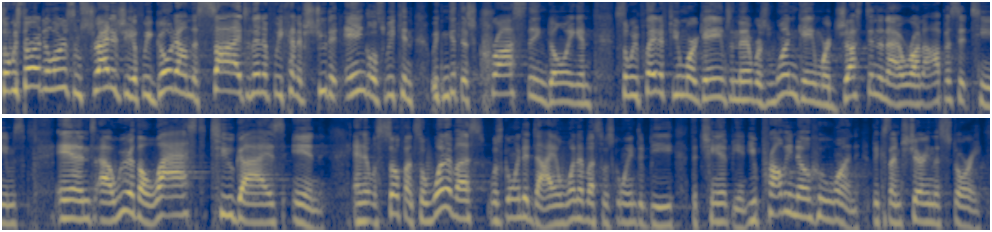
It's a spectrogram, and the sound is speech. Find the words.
So we started to learn some strategy. If we go down the sides and then if we kind of shoot at angles, we can, we can get this cross thing going. And so we played a few more games, and there was one game where Justin and I were on opposite teams, and uh, we were the last two guys in. And it was so fun. So one of us was going to die, and one of us was going to be the champion. You probably know who won because I'm sharing this story.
